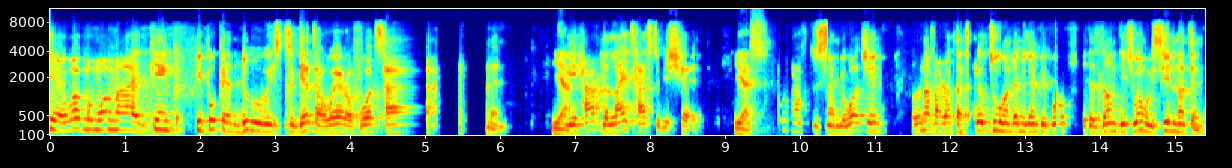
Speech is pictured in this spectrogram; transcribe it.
Yeah, what, what I think people can do is to get aware of what's happening. Yeah. We have the light has to be shared. Yes. People have to be watching. Coronavirus has killed 200 million people. It has done this when we see nothing.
